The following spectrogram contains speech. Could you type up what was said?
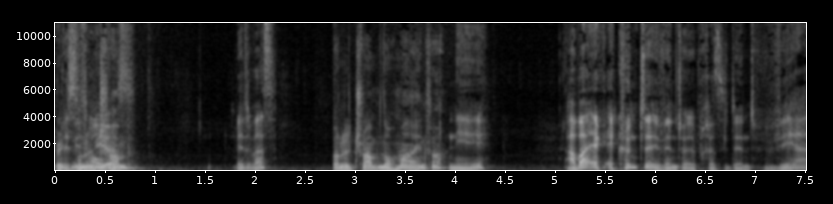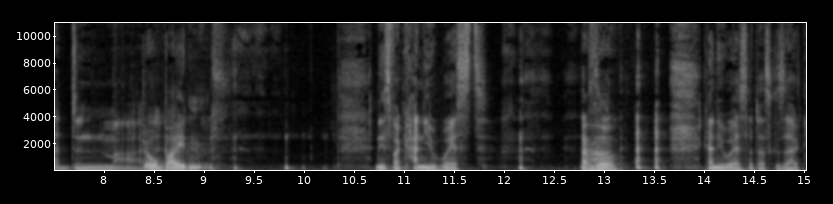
Sind Donald Trump? Bitte was? Donald Trump nochmal einfach? Nee. Aber er, er könnte eventuell Präsident werden mal. Joe Biden? Nee, es war Kanye West. Ach so. Kanye West hat das gesagt.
